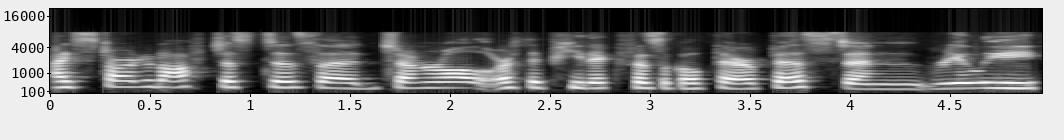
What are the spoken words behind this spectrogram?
I started off just as a general orthopedic physical therapist and really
